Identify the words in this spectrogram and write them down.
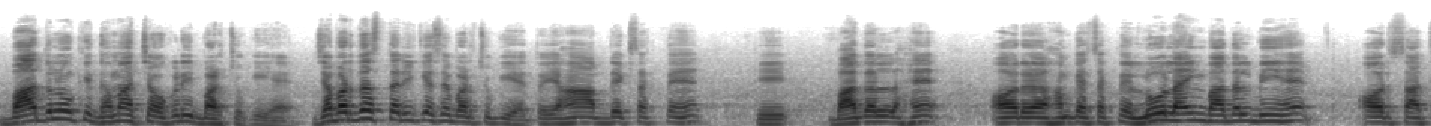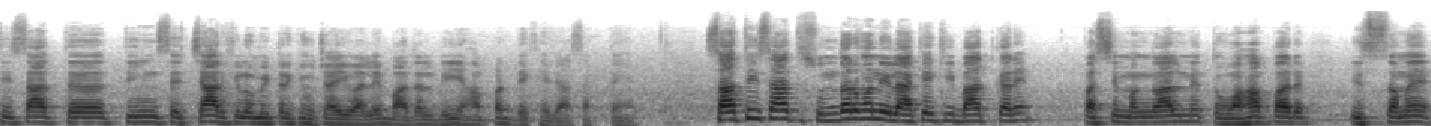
बादलों की धमा चौकड़ी बढ़ चुकी है, ज़बरदस्त तरीके से बढ़ चुकी है। तो यहाँ आप देख सकते हैं कि बादल हैं और हम कह सकते हैं लो लाइंग बादल भी हैं। और साथ ही साथ तीन से चार किलोमीटर की ऊंचाई वाले बादल भी यहाँ पर देखे जा सकते हैं। साथ ही साथ सुंदरवन इलाके की बात करें, पश्चिम बंगाल में तो वहाँ पर इस समय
